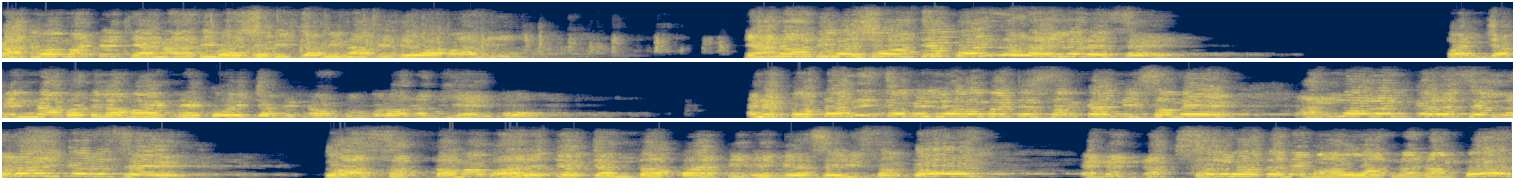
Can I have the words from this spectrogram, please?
કાઢવા માટે ત્યાંના આદિવાસીઓની જમીન આપી દેવામાં આવી. ત્યાંના આદિવાસીઓ આજે પણ લડાઈ લડે છે. પણ જમીનના બદલામાં એમને કોઈ જમીનનો ટુકડો નથી આપ્યો. અને પોતાની જમીન લેવા માટે સરકારની સામે આંદોલન કરે છે, લડાઈ કરે છે. તો આ સત્તામાં ભારતીય જનતા પાર્ટીની બેસેલી સરકાર એને નક્સલવાદ અને માઓવાદના નામ પર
